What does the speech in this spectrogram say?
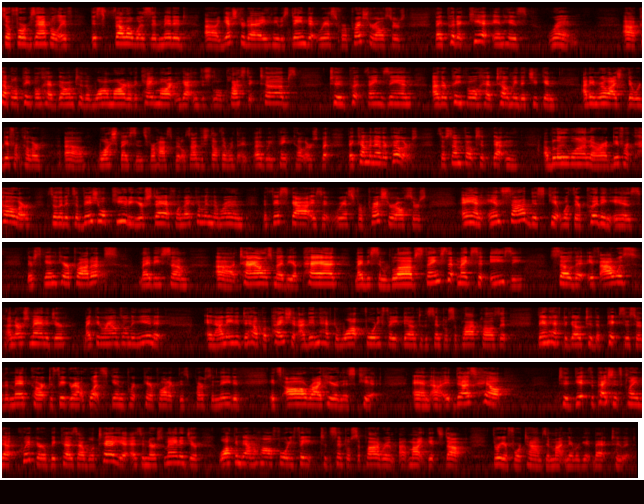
So, for example, if this fellow was admitted uh, yesterday, and he was deemed at risk for pressure ulcers, they put a kit in his room. Uh, a couple of people have gone to the Walmart or the Kmart and gotten just little plastic tubs to put things in. Other people have told me that you can, I didn't realize there were different color uh, wash basins for hospitals. I just thought they were the ugly pink colors, but they come in other colors. So some folks have gotten a blue one or a different color so that it's a visual cue to your staff when they come in the room that this guy is at risk for pressure ulcers. And inside this kit, what they're putting is their skincare products, maybe some uh, towels, maybe a pad, maybe some gloves, things that makes it easy so that if I was a nurse manager making rounds on the unit and I needed to help a patient, I didn't have to walk 40 feet down to the central supply closet, then have to go to the Pyxis or the Med Cart to figure out what skin care product this person needed. It's all right here in this kit. And uh, it does help to get the patients cleaned up quicker because I will tell you, as a nurse manager, walking down the hall 40 feet to the central supply room, I might get stopped three or four times and might never get back to it.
